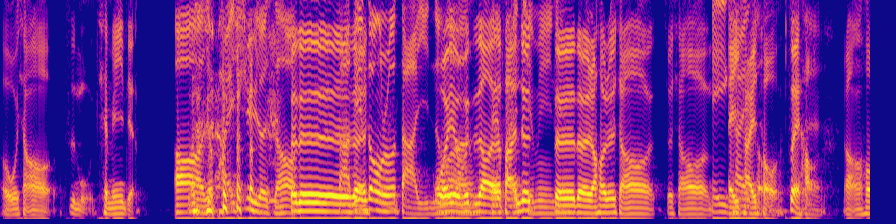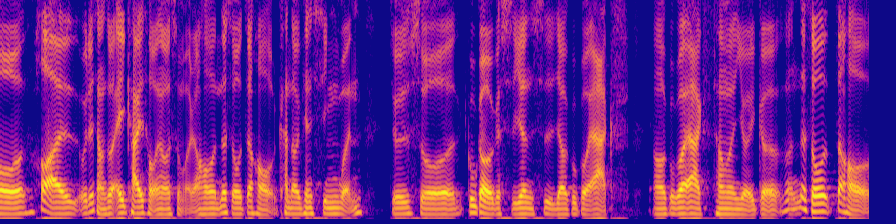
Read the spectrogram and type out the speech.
呃，我想要字母前面一点。哦，就排序的时候，对对对打对对对。电动如果打赢的话，我也不知道，反正就对对对，然后就想要就想要 A 开开头最好，然后后来我就想说 A 开头那有什么，然后那时候正好看到一篇新闻，就是说 Google 有个实验室叫 Google X，然后 Google X 他们有一个那时候正好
